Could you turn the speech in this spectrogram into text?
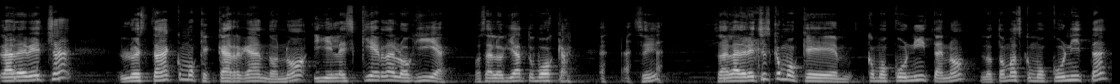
La derecha lo está como que cargando, ¿no? Y la izquierda lo guía. O sea, lo guía a tu boca. ¿Sí? O sea, la derecha es como que, como cunita, ¿no? Lo tomas como cunita,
